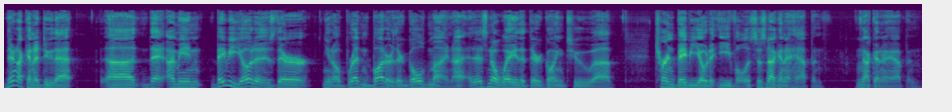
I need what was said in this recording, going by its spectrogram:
they're not going to do that. Uh, they, I mean, Baby Yoda is their, you know, bread and butter, their gold mine. I, there's no way that they're going to uh, turn Baby Yoda evil. It's just not going to happen. Not going to happen.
